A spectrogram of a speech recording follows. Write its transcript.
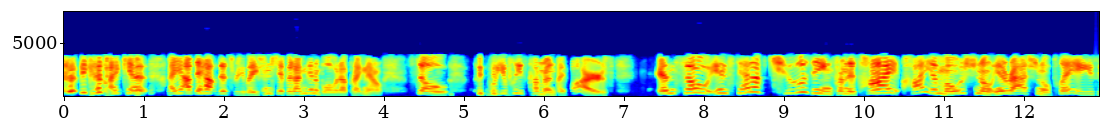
because I can't. I have to have this relationship, and I'm going to blow it up right now. So will you please come run my bars? And so instead of choosing from this high high emotional irrational place,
